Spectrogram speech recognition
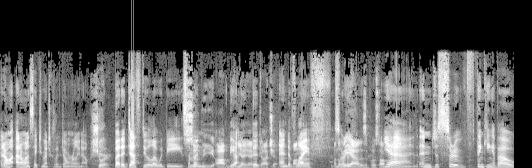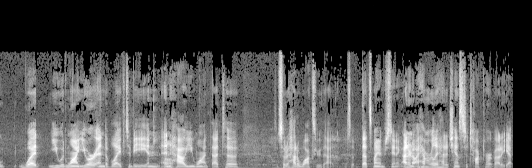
I don't. I don't want to say too much because I don't really know. Sure. But a death doula would be someone. so the op- the- yeah yeah the gotcha End of On the- life on the way of- out as opposed to on the way yeah, and just sort of thinking about what you would want your end of life to be and, and Huh. how you want that to sort of how to walk through that. So that's my understanding. I don't know. I haven't really had a chance to talk to her about it yet.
